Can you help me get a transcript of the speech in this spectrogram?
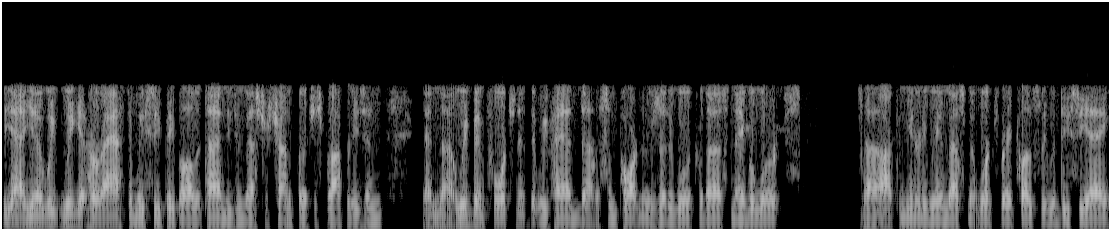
yeah, you know, we we get harassed and we see people all the time. These investors trying to purchase properties and and uh, we've been fortunate that we've had uh, some partners that have worked with us. NeighborWorks, uh, our community reinvestment works very closely with DCA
